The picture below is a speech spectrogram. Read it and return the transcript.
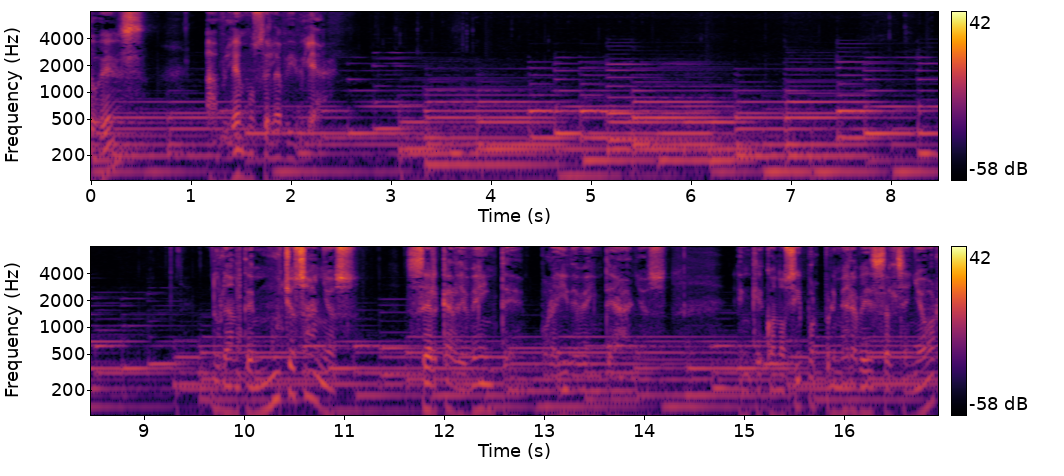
Esto es Hablemos de la Biblia. Durante muchos años, cerca de 20, por ahí de 20 años, en que conocí por primera vez al Señor,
